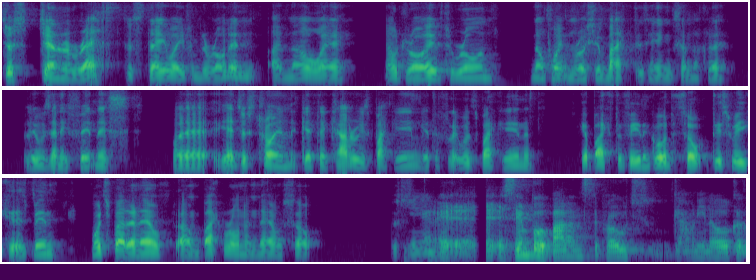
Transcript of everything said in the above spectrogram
just general rest, just stay away from the running. I've no uh, no drive to run. No point in rushing back to things. I'm not gonna lose any fitness. But uh, yeah, just try and get the calories back in, get the fluids back in, and get back to feeling good. So this week has been much better now. I'm back running now, so yeah, a, a, simple, balanced approach, Gavin. You know, because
